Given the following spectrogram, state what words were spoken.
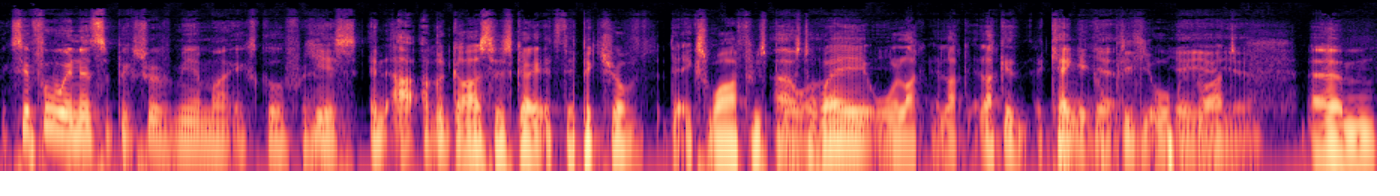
Except for when it's a picture of me and my ex girlfriend. Yes, and uh, other guys who's go, it's the picture of the ex-wife who's Oh, passed away, or like like like it, it can get Yeah. completely awkward, yeah, right? yeah. Um,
